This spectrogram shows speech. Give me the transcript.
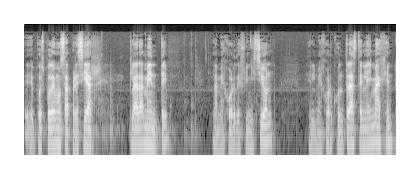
eh, pues podemos apreciar claramente la mejor definición, el mejor contraste en la imagen,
